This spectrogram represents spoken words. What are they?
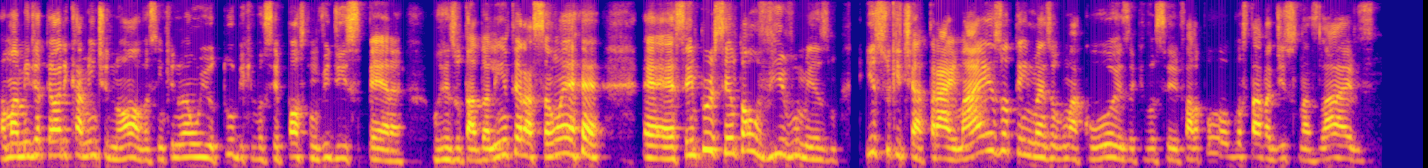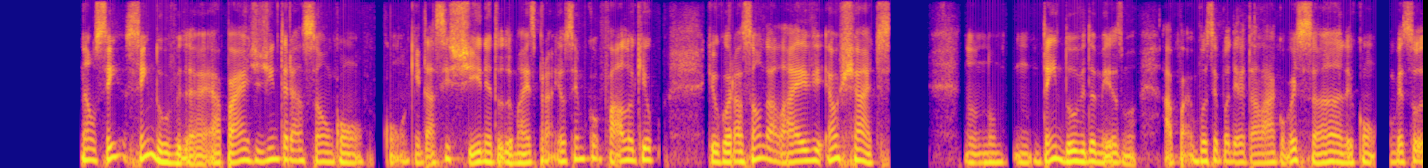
é uma mídia teoricamente nova, assim, que não é um YouTube que você posta um vídeo e espera o resultado ali. A interação é, é 100% ao vivo mesmo. Isso que te atrai mais ou tem mais alguma coisa que você fala, pô, eu gostava disso nas lives? Não, sem, sem dúvida. É a parte de interação com, com quem está assistindo e tudo mais. Pra, eu sempre falo que o, que o coração da live é o chat. Não, não, não tem dúvida mesmo. A, você poder estar tá lá conversando com pessoas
